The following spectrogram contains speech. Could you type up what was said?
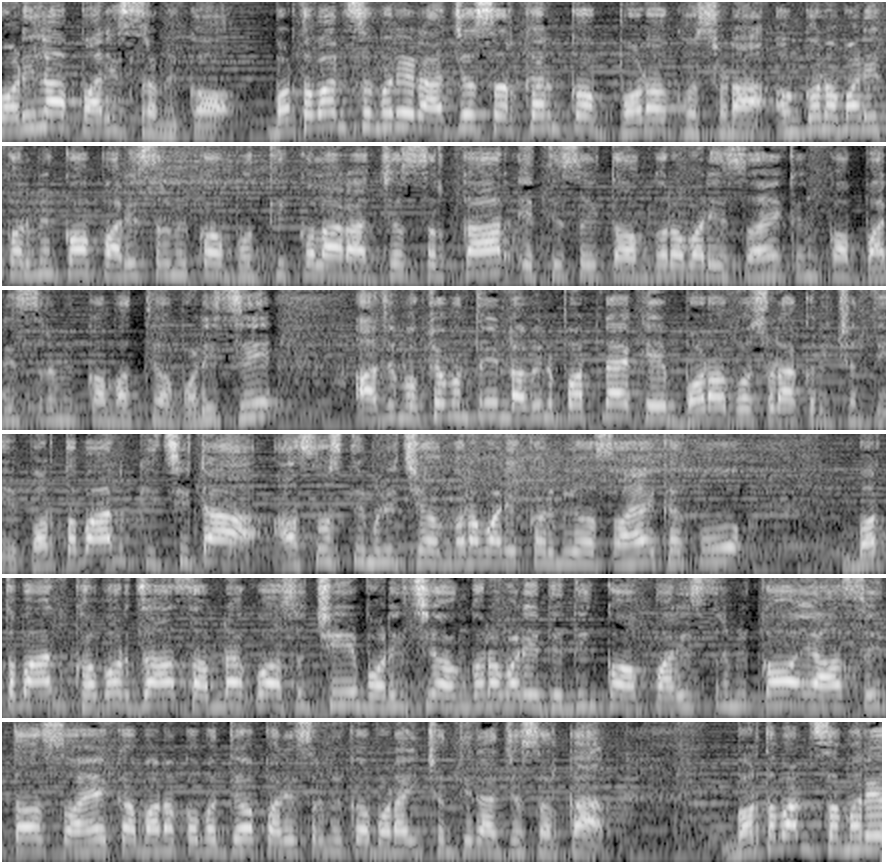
ବଢ଼ିଲା ପାରିଶ୍ରମିକ ବର୍ତ୍ତମାନ ସମୟରେ ରାଜ୍ୟ ସରକାରଙ୍କ ବଡ଼ ଘୋଷଣା ଅଙ୍ଗନବାଡ଼ି କର୍ମୀଙ୍କ ପାରିଶ୍ରମିକ ବୃଦ୍ଧି କଲା ରାଜ୍ୟ ସରକାର ଏଥିସହିତ ଅଙ୍ଗନବାଡ଼ି ସହାୟକଙ୍କ ପାରିଶ୍ରମିକ ମଧ୍ୟ ବଢ଼ିଛି ଆଜି ମୁଖ୍ୟମନ୍ତ୍ରୀ ନବୀନ ପଟ୍ଟନାୟକ ଏ ବଡ଼ ଘୋଷଣା କରିଛନ୍ତି ବର୍ତ୍ତମାନ କିଛିଟା ଆଶ୍ୱସ୍ତି ମିଳିଛି ଅଙ୍ଗନବାଡ଼ି କର୍ମୀ ଓ ସହାୟକଙ୍କୁ ବର୍ତ୍ତମାନ ଖବର ଯାହା ସାମ୍ନାକୁ ଆସୁଛି ବଢ଼ିଛି ଅଙ୍ଗନବାଡ଼ି ଦିଦିଙ୍କ ପାରିଶ୍ରମିକ ଏହା ସହିତ ସହାୟିକାମାନଙ୍କ ମଧ୍ୟ ପାରିଶ୍ରମିକ ବଢ଼ାଇଛନ୍ତି ରାଜ୍ୟ ସରକାର ବର୍ତ୍ତମାନ ସମୟରେ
